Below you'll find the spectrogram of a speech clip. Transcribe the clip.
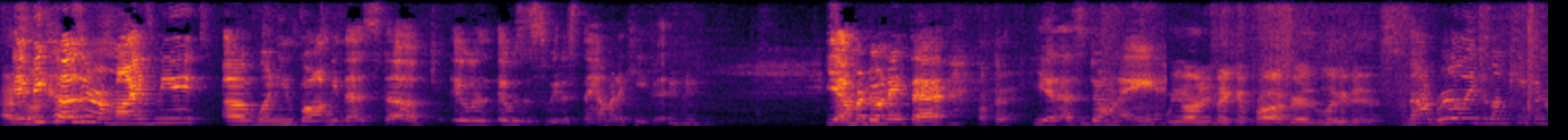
I and because it reminds me of when you bought me that stuff, it was it was the sweetest thing. I'm gonna keep it. yeah, I'm gonna donate that. Okay. Yeah, that's donate. We already making progress. Look at this. Not really, because I'm keeping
